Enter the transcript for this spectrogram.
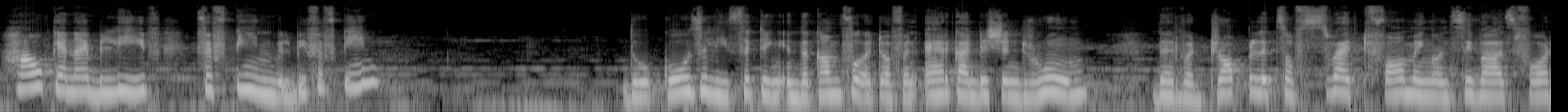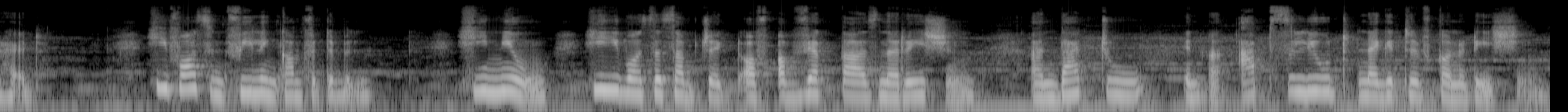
how can I believe 15 will be 15? Though cozily sitting in the comfort of an air conditioned room, there were droplets of sweat forming on Siva's forehead. He wasn't feeling comfortable. he knew he was the subject of Avyakta's narration, and that too in an absolute negative connotation.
